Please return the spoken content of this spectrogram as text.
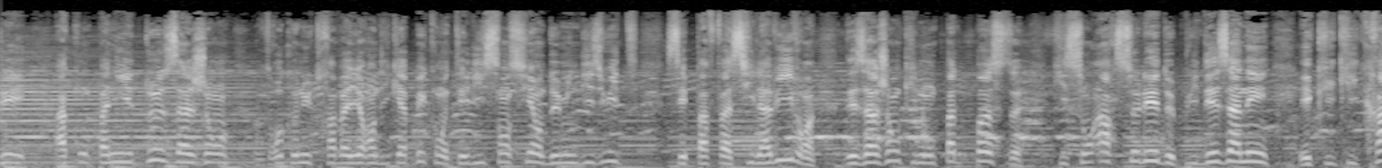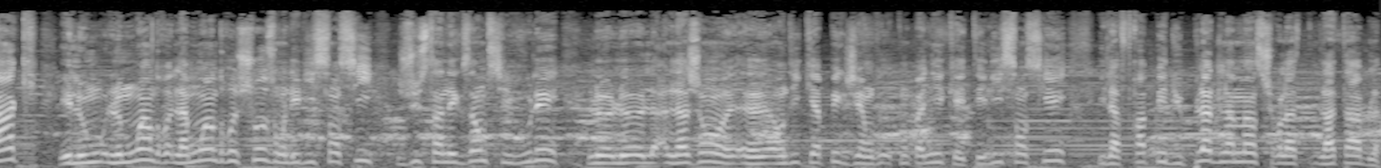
J'ai accompagné deux agents reconnus travailleurs handicapés qui ont été licenciés en 2018. C'est pas facile à vivre. Des agents qui n'ont pas de poste, qui sont harcelés depuis des années et qui, craquent. Et le, moindre, la moindre chose, on les licencie. Juste un exemple, si vous voulez, le- le- l'agent euh, handicapé que j'ai accompagné qui a été licencié, il a frappé du plat de la main sur la, la table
